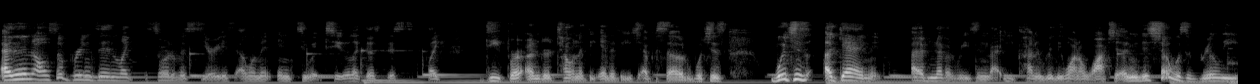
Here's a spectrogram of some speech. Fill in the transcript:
And then it also brings in like sort of a serious element into it too. Like there's this like deeper undertone at the end of each episode, which is which is again another reason that you kind of really want to watch it. I mean, this show was really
